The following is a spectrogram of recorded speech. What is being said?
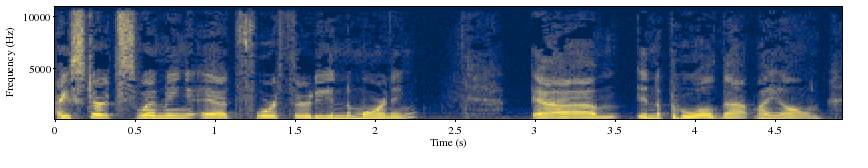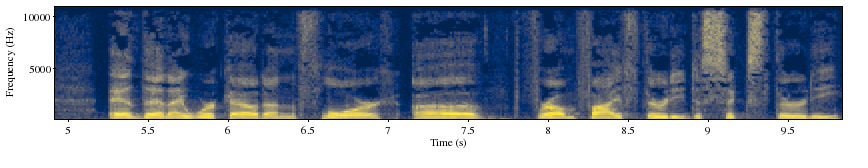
I start swimming at 4:30 in the morning um, in the pool, not my own, and then I work out on the floor uh, from 5:30 to 6:30,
